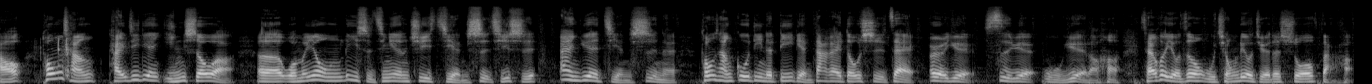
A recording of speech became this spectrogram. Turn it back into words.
好，通常台积电营收啊，呃，我们用历史经验去检视，其实按月检视呢。通常固定的低点大概都是在二月、四月、五月了哈，才会有这种五穷六绝的说法哈。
